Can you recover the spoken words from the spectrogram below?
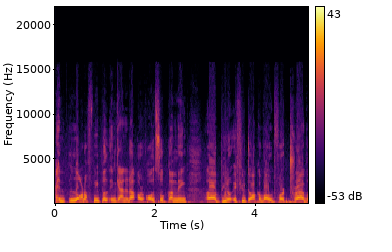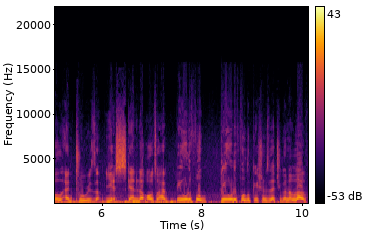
and a lot of people in Canada are also coming uh, you know if you talk about for travel and tourism yes Canada also have beautiful beautiful locations that you're gonna love.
